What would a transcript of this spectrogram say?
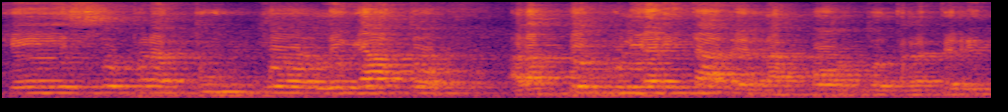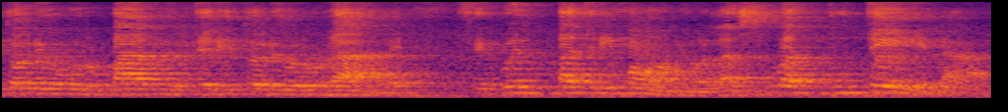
che è soprattutto legato alla peculiarità del rapporto tra territorio urbano e territorio rurale, se quel patrimonio, la sua tutela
